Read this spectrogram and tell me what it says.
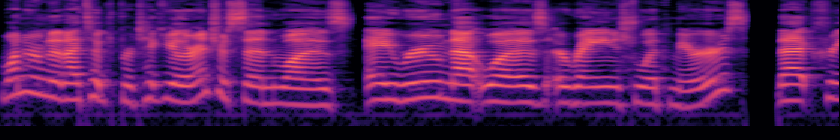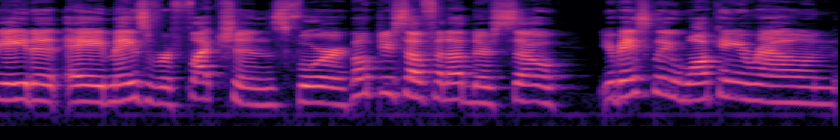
one room that I took particular interest in was a room that was arranged with mirrors that created a maze of reflections for both yourself and others. So, you're basically walking around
